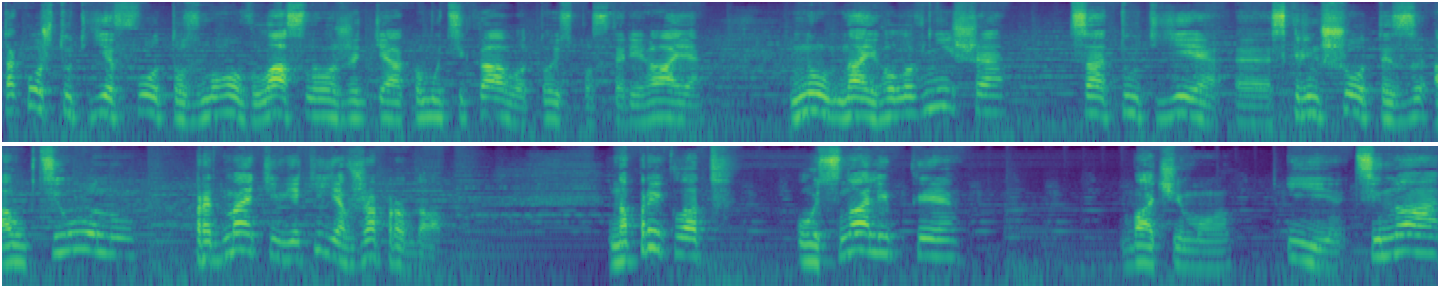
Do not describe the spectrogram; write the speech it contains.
Також тут є фото з мого власного життя. Кому цікаво, той спостерігає. Ну, найголовніше, це тут є е, скріншоти з аукціону предметів, які я вже продав. Наприклад, ось наліпки. Бачимо і ціна,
